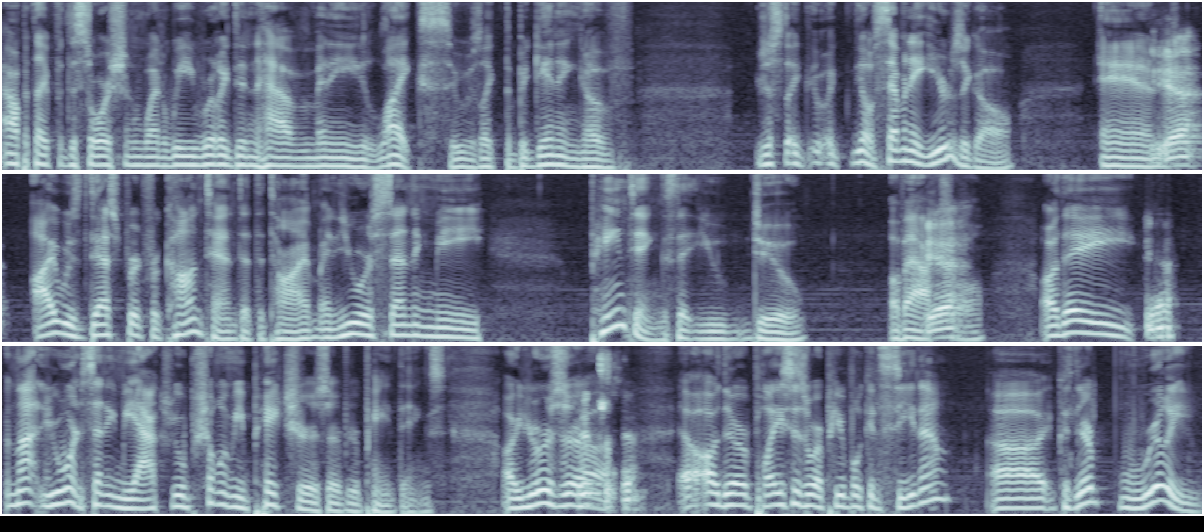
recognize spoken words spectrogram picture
Appetite for Distortion when we really didn't have many likes. It was like the beginning of just like, like you know seven eight years ago, and Yeah. I was desperate for content at the time, and you were sending me paintings that you do of Axl. Are they? Yeah. Not you weren't sending me actual. You were showing me pictures of your paintings. Are yours? Uh, Pictures, are there places where people can see them? Because they're really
